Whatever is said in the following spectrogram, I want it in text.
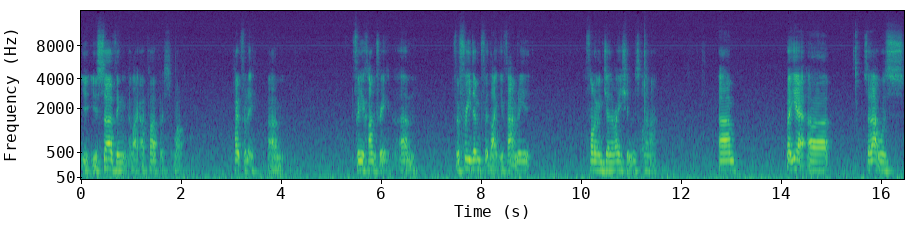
you, you're serving like a purpose. Well, hopefully, um, for your country, um, for freedom, for like your family, following generations. I don't know. Um, but yeah, uh, so that was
